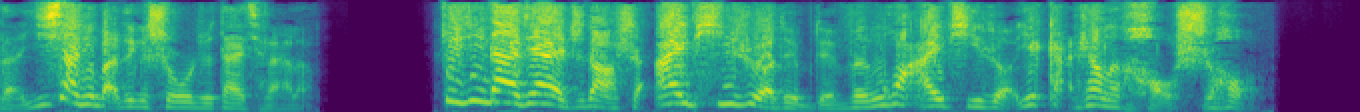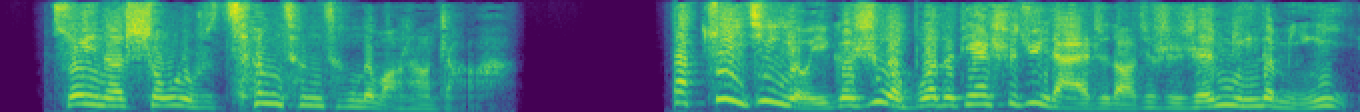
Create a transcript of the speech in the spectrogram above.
的，一下就把这个收入就带起来了。最近大家也知道是 IP 热，对不对？文化 IP 热也赶上了好时候，所以呢，收入是蹭蹭蹭的往上涨啊。那最近有一个热播的电视剧，大家知道就是《人民的名义》，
